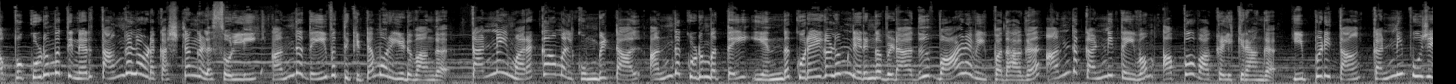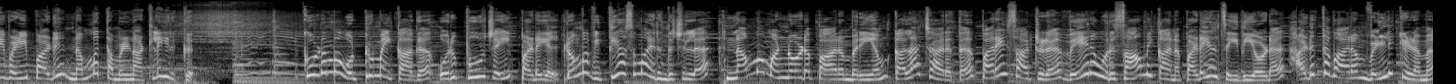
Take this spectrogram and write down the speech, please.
அப்போ குடும்பத்தினர் தங்களோட கஷ்டங்களை சொல்லி அந்த தெய்வத்துக்கிட்ட முறையிடுவாங்க. தன்னை மறக்காமல் கும்பிட்டால் அந்த குடும்பத்தை எந்த குறைகளும் நெருங்க விடாது வாழ வைப்பதாக அந்த கன்னி தெய்வம் அப்போ வாக்களிக்கிறாங்க. இப்படித்தான் கன்னி பூஜை வழிபாடு நம்ம தமிழ்நாட்டுல இருக்கு. குடும்ப ஒற்றுமைக்காக ஒரு பூஜை படையல். ரொம்ப வித்தியாசமா இருந்துச்சுல்ல? நம்ம மண்ணோட பாரம்பரியம் கலாச்சாரத்தை பறைசாற்றுற வேற ஒரு சாமிக்கான படையல் செய்தியோட அடுத்த வாரம் வெள்ளிக்கிழமை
